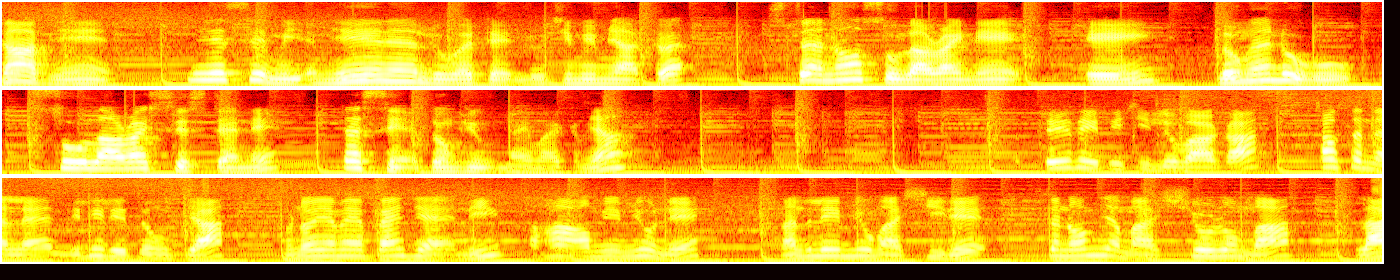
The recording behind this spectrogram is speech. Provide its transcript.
ဒါအပြင်လျှက်စစ်မီအမြဲတမ်းလိုအပ်တဲ့လူကြီးမင်းများအတွက် Stanor Solarite နဲ့အိမ်လုပ်ငန်းတို့ကို Solarite System နဲ့တက်ဆင်အသုံးပြုနိုင်ပါခင်ဗျာ။သေးသေးသိရှိလိုပါက 62လမ်းလေးလေးလေးသုံးကြားမနော်ရမဲပန်းချံအနီးအဟာအောင်မြင်မြို့နယ်မန္တလေးမြို့မှာရှိတဲ့စနောမြန်မာ showroom မှာလာ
